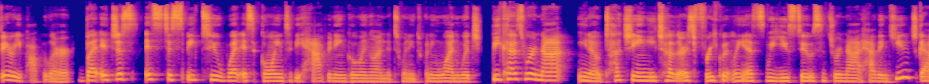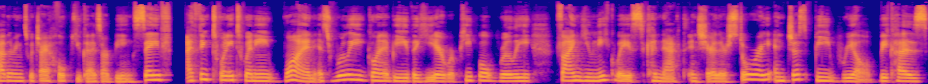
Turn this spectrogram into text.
very popular. But it just it's to speak to what is going to be happening going on in 2021, which because we're not, you know, touching each other as frequently as we used to, since we're not having huge gatherings, which I hope you guys are being safe. I think 2021 is really going to be the year where people really find unique ways to connect and share their story and just be real because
